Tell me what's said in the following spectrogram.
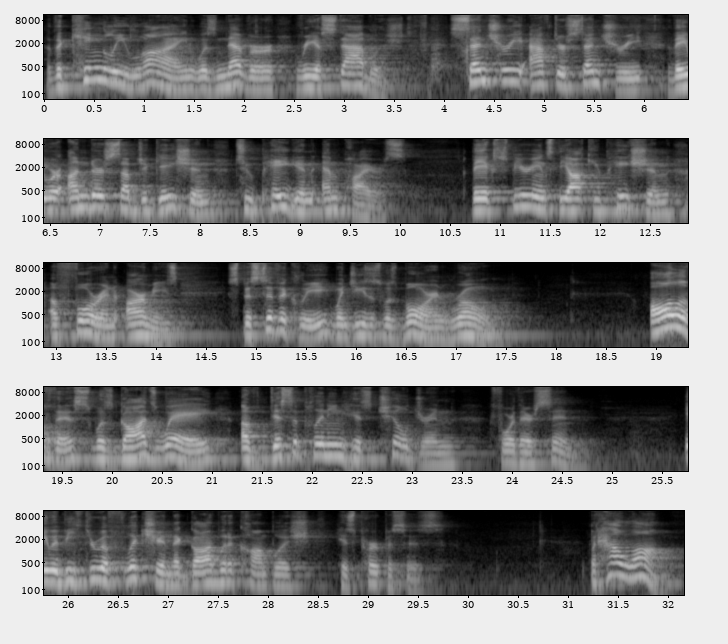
The kingly line was never reestablished. Century after century, they were under subjugation to pagan empires. They experienced the occupation of foreign armies, specifically, when Jesus was born, Rome. All of this was God's way of disciplining his children for their sin. It would be through affliction that God would accomplish his purposes. But how long?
